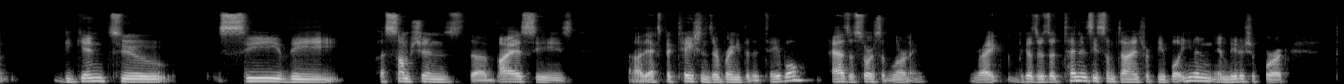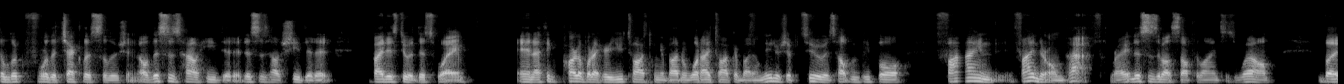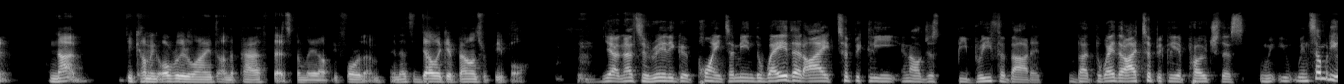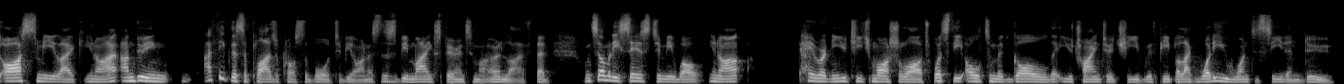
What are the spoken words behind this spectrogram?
begin to see the assumptions the biases uh, the expectations they're bringing to the table as a source of learning, right? Because there's a tendency sometimes for people, even in leadership work, to look for the checklist solution. Oh, this is how he did it. This is how she did it. If I just do it this way. And I think part of what I hear you talking about and what I talk about in leadership too is helping people find find their own path, right? This is about self-reliance as well, but not becoming overly reliant on the path that's been laid out before them. And that's a delicate balance for people. Yeah, and that's a really good point. I mean, the way that I typically, and I'll just be brief about it, but the way that I typically approach this, when somebody asks me, like, you know, I, am doing, I think this applies across the board, to be honest. This has been my experience in my own life. But when somebody says to me, well, you know, hey, Rodney, you teach martial arts. What's the ultimate goal that you're trying to achieve with people? Like, what do you want to see them do?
